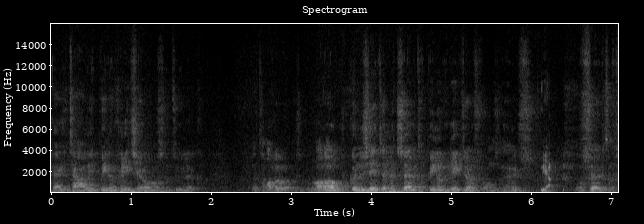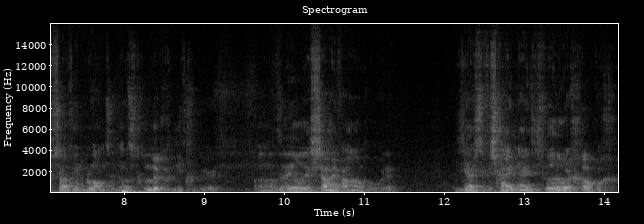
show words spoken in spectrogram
Kijk, Italië, Pinot Grigio was natuurlijk... Het hadden, we hadden ook kunnen zitten met 70 Pinot Grigio's voor ons neus. Ja. Of 70 Sauvignon Blancs. En dat is gelukkig niet gebeurd. Dan had het een heel erg saai verhaal geworden. Dus juist de verscheidenheid is wel heel erg grappig.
